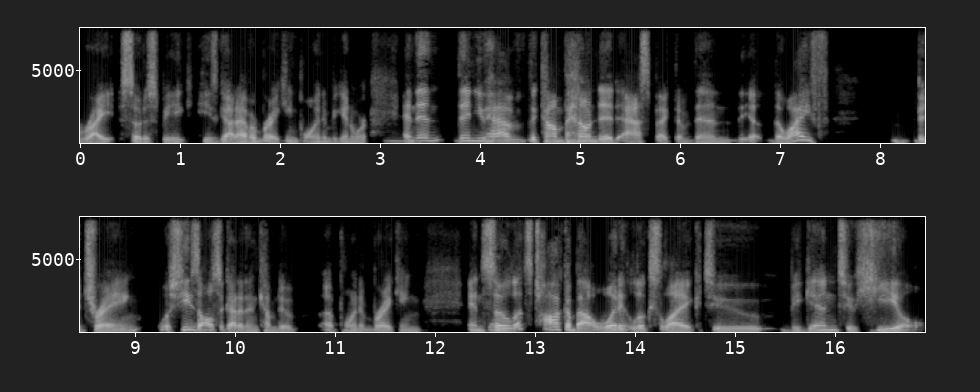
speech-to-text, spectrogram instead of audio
right so to speak he's got to have a breaking point and begin work mm-hmm. and then then you have the compounded aspect of then the the wife betraying well she's also got to then come to a point of breaking and so yeah. let's talk about what it looks like to begin to heal.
